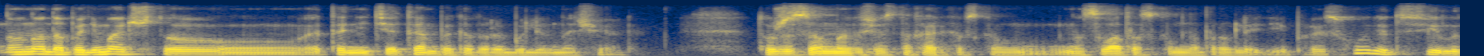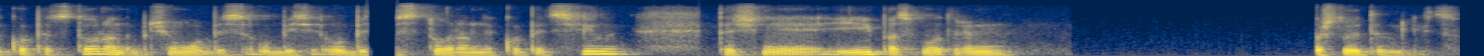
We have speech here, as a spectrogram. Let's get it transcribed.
но надо понимать, что это не те темпы, которые были в начале. То же самое сейчас на Харьковском, на Сватовском направлении происходит. Силы копят стороны, причем обе, обе, обе стороны копят силы, точнее, и посмотрим, что это выльется.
